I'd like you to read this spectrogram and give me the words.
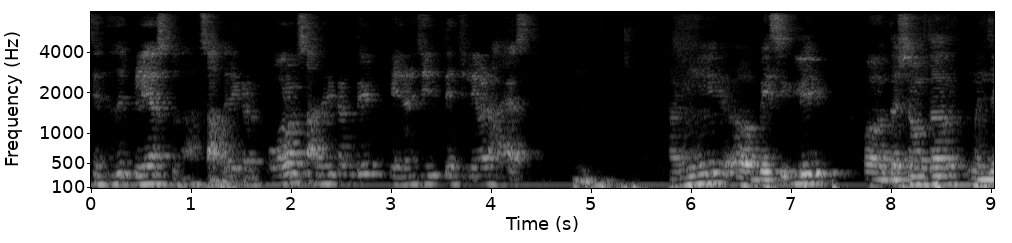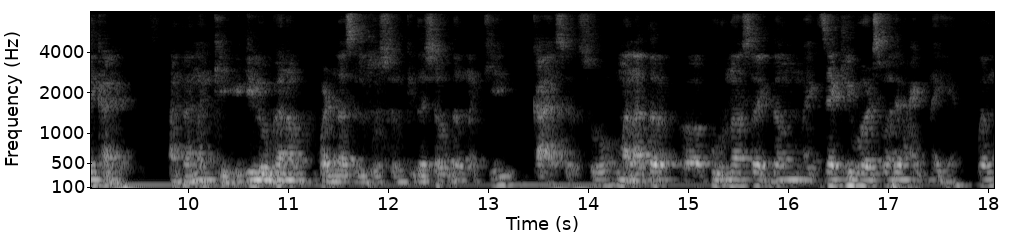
त्यांचं जे प्ले असतो ना सादरीकरण ओव्हरऑल सादरीकरण ते एनर्जी त्यांची लेवल हाय असते. आणि बेसिकली दशावतार म्हणजे काय? आता नक्की की लोकांना पडलं असेल क्वेश्चन की दशावतार नक्की काय असेल? सो मला तर पूर्ण असं एकदम एक्झॅक्टली वर्ड्समध्ये माहीत नाहीये. पण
